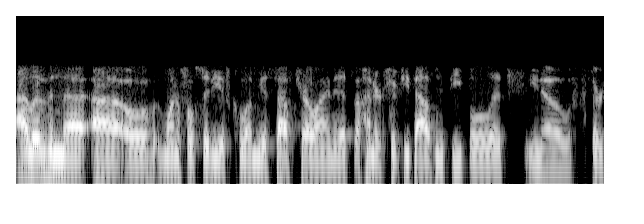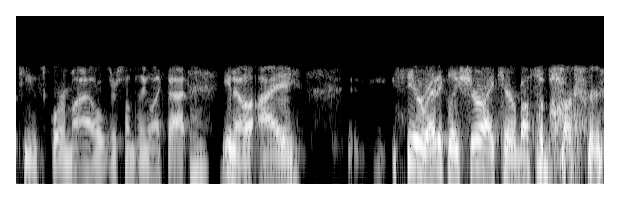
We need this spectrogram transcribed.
I live in the uh, oh, wonderful city of Columbia, South Carolina. It's 150,000 people. It's you know 13 square miles or something like that. Mm-hmm. You know, I theoretically, sure, I care about the bar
